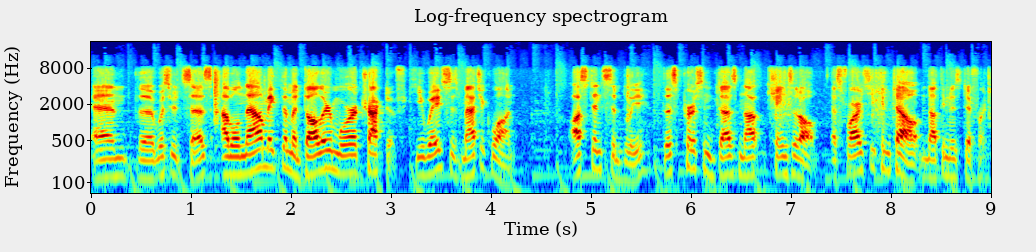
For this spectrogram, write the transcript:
and the wizard says, I will now make them a dollar more attractive. He waves his magic wand. Ostensibly, this person does not change at all. As far as you can tell, nothing is different.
